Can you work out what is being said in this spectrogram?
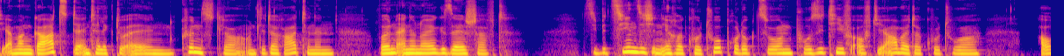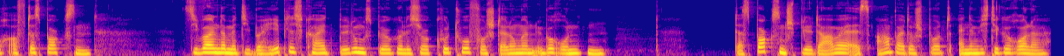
Die Avantgarde der Intellektuellen, Künstler und Literatinnen wollen eine neue Gesellschaft. Sie beziehen sich in ihrer Kulturproduktion positiv auf die Arbeiterkultur, auch auf das Boxen. Sie wollen damit die Überheblichkeit bildungsbürgerlicher Kulturvorstellungen überrunden. Das Boxen spielt dabei als Arbeitersport eine wichtige Rolle.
